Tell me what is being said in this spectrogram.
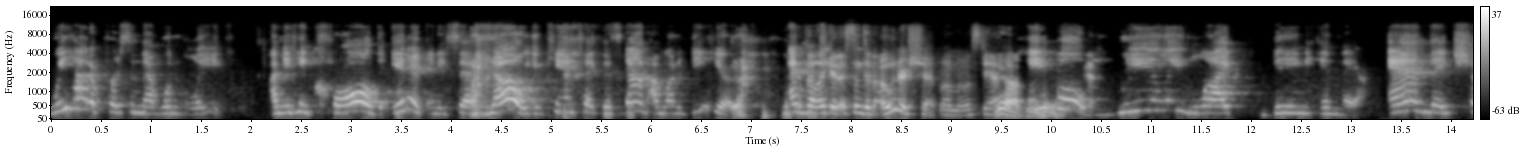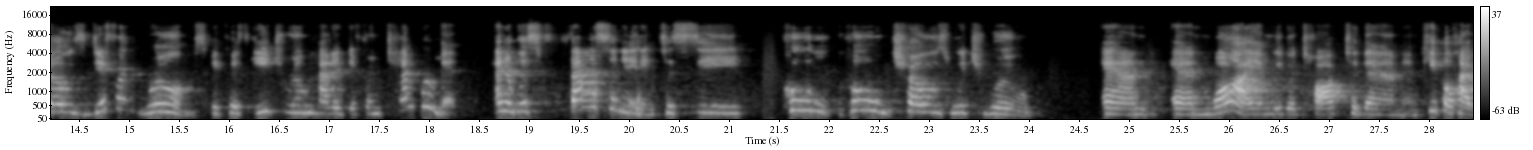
we had a person that wouldn't leave I mean, he crawled in it and he said, No, you can't take this down. I want to be here. I And felt like a sense of ownership almost. Yeah. Yeah. people Yeah. really like being in there. And they chose different rooms because each room had a different temperament. And it was fascinating to see who who chose which room and and why. And we would talk to them, and people had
